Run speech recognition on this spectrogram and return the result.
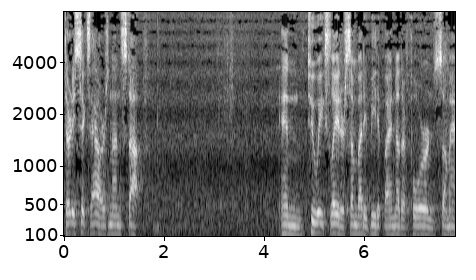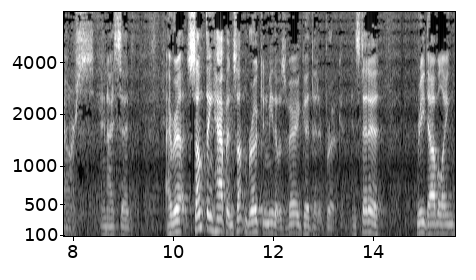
36 hours nonstop. And two weeks later, somebody beat it by another four and some hours, and I said, I re- something happened, something broke in me that was very good that it broke. Instead of redoubling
